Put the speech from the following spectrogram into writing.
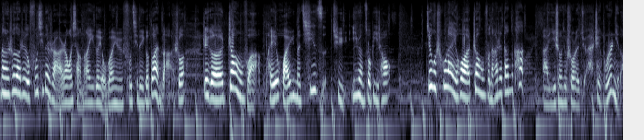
那说到这个夫妻的事儿啊，让我想到一个有关于夫妻的一个段子啊，说这个丈夫啊陪怀孕的妻子去医院做 B 超，结果出来以后啊，丈夫拿着单子看，啊，医生就说了一句：“哎，这不是你的。”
